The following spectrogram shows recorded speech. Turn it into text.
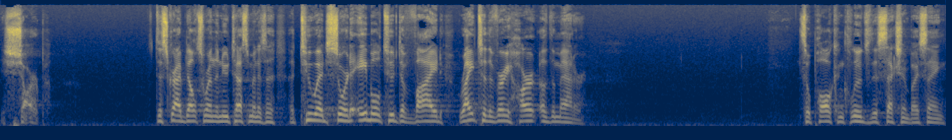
is sharp described elsewhere in the New Testament as a, a two edged sword, able to divide right to the very heart of the matter. So Paul concludes this section by saying,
